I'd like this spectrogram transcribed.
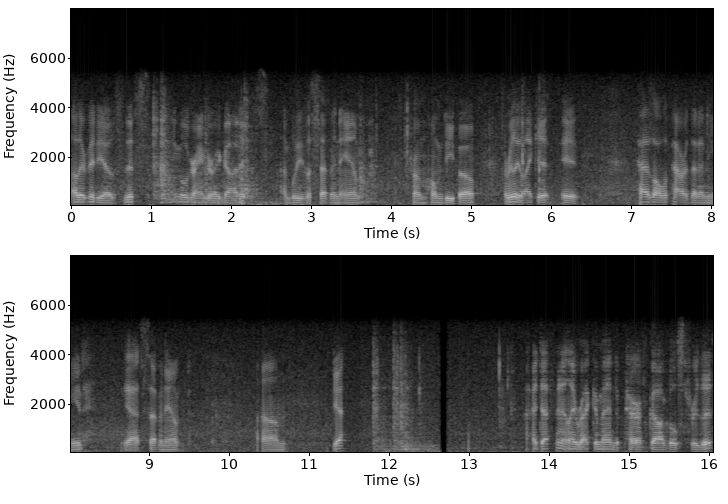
other videos. This angle grinder I got is, I believe, a 7 amp from Home Depot. I really like it. It has all the power that I need. Yeah, it's 7 amp. Um, yeah. I definitely recommend a pair of goggles for this.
